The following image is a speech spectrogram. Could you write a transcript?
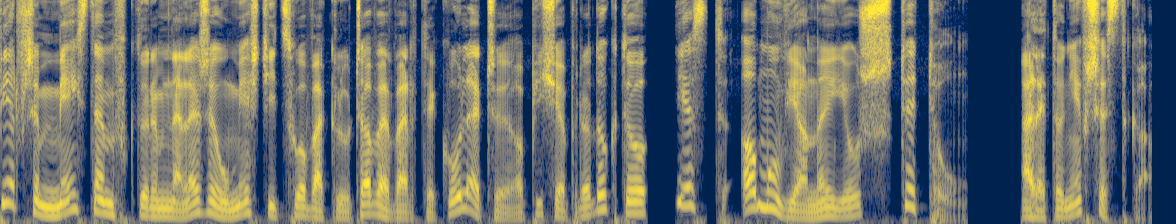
Pierwszym miejscem, w którym należy umieścić słowa kluczowe w artykule czy opisie produktu, jest omówiony już tytuł. Ale to nie wszystko.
